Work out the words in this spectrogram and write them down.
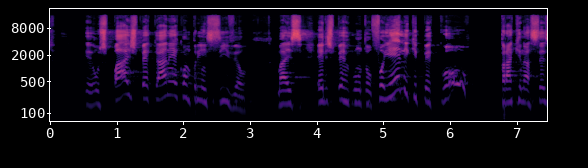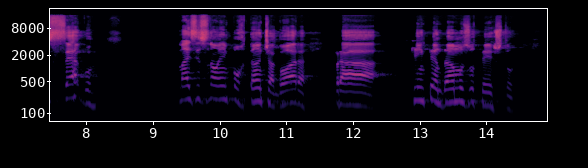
Os pais pecarem é compreensível, mas eles perguntam: foi ele que pecou para que nascesse cego? Mas isso não é importante agora para que entendamos o texto.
